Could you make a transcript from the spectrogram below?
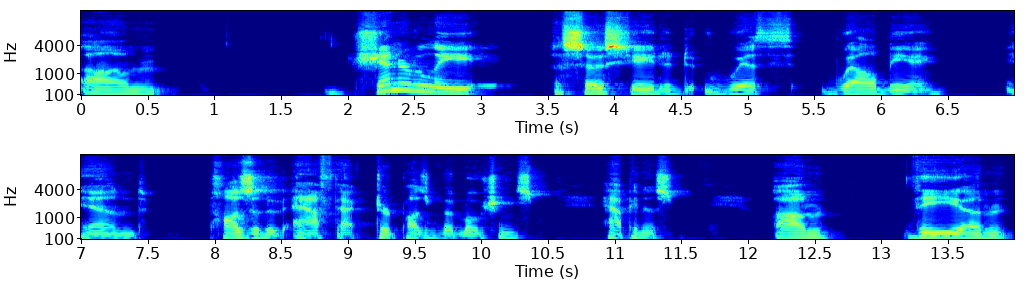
um, generally associated with well being and positive affect or positive emotions, happiness. Um, the um,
